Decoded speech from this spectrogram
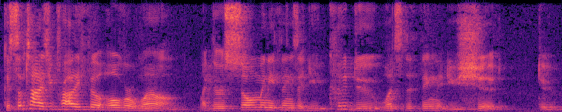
Because sometimes you probably feel overwhelmed. Like, there's so many things that you could do. What's the thing that you should do?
